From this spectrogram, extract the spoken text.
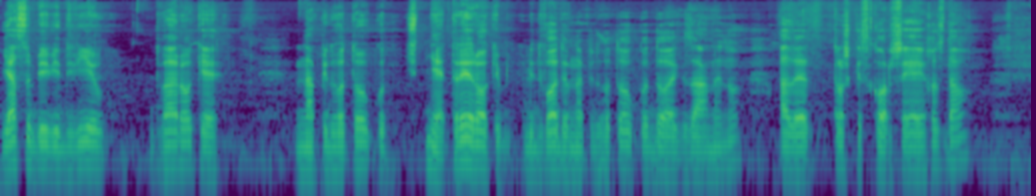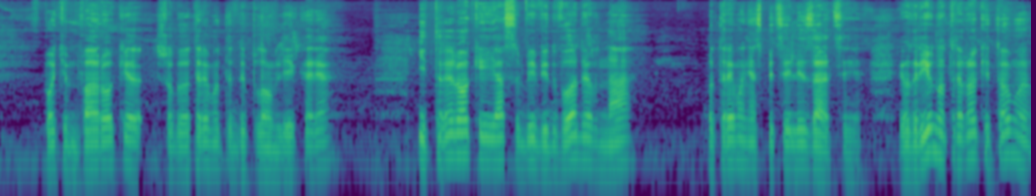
Я собі відвів два роки на підготовку, ні, три роки відводив на підготовку до екзамену, але трошки скорше я його здав. Потім два роки, щоб отримати диплом лікаря. І три роки я собі відводив на отримання спеціалізації. І от рівно три роки тому,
